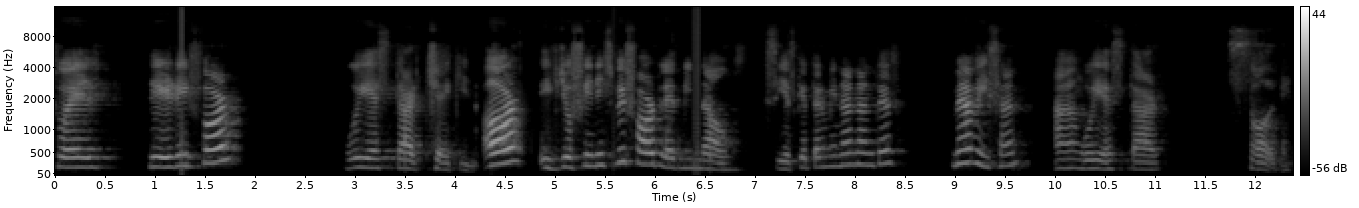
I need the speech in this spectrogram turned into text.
1234. We start checking. Or if you finish before, let me know. Si es que terminan antes, me avisan and we start solving.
